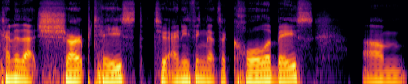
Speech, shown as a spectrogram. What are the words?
kind of that sharp taste to anything that's a cola base. Um,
